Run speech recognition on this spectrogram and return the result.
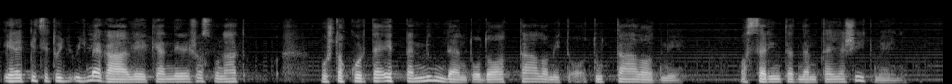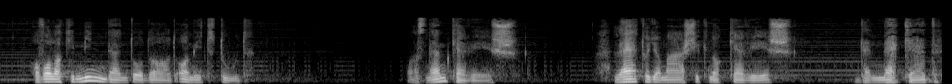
én egy picit úgy, úgy megállnék ennél, és azt mondanám, hát most akkor te éppen mindent odaadtál, amit tudtál adni. Az szerinted nem teljesítmény? Ha valaki mindent odaad, amit tud, az nem kevés. Lehet, hogy a másiknak kevés, de neked,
